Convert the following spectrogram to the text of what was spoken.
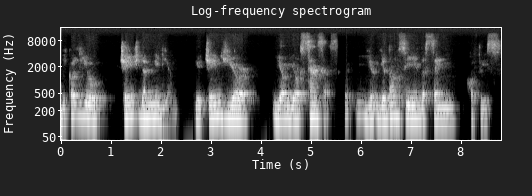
Because you change the medium. You change your your your senses. You you don't see the same office.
